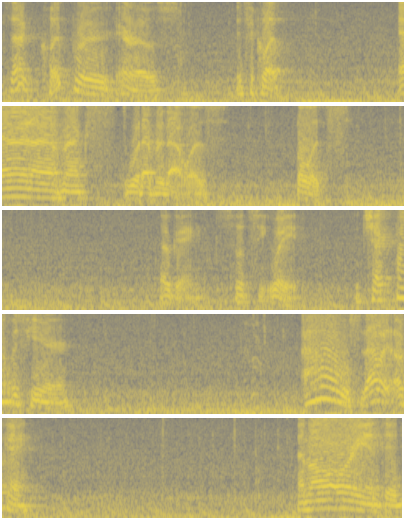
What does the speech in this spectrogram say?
Is that a clip or arrows? It's a clip. And I have maxed whatever that was. Bullets. Okay, so let's see, wait. The checkpoint was here. Oh, so that was, okay. I'm all oriented.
